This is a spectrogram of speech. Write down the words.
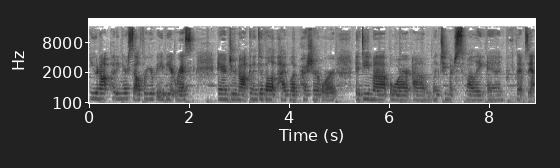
you're not putting yourself or your baby at risk and you're not going to develop high blood pressure or edema or um, like too much swelling and preeclampsia.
